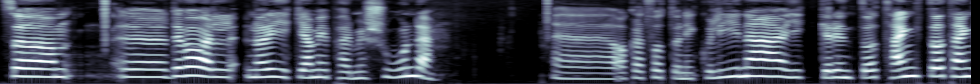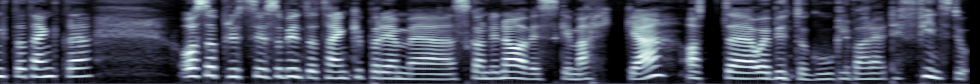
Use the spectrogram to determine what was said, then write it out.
Så øh, det var vel når jeg gikk hjemme i permisjon, det. Eh, akkurat fått Nicoline, gikk rundt og tenkte og tenkte og tenkte. Og så plutselig så begynte jeg å tenke på det med skandinaviske merker. At, eh, og jeg begynte å google bare. Det fins jo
